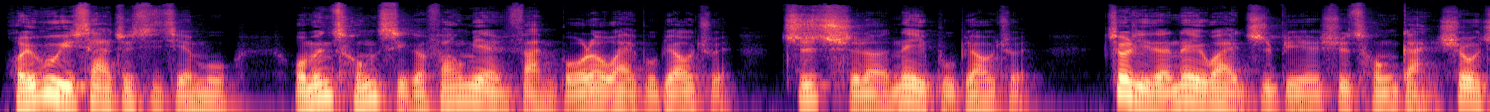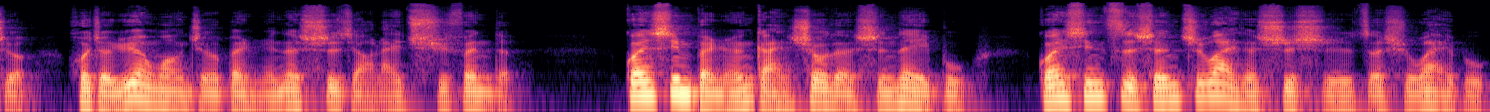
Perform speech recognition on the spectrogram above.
回顾一下这期节目，我们从几个方面反驳了外部标准，支持了内部标准。这里的内外之别是从感受者或者愿望者本人的视角来区分的。关心本人感受的是内部，关心自身之外的事实则是外部。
